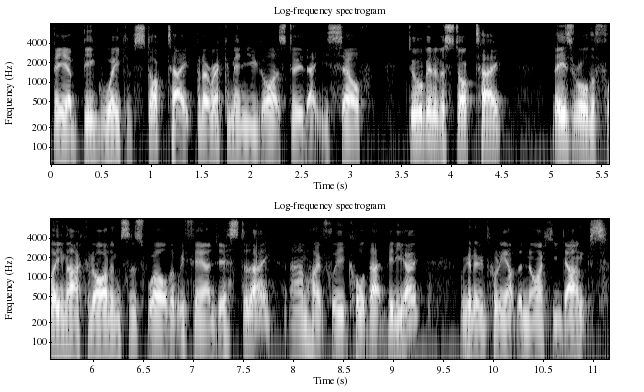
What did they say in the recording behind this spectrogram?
be a big week of stock take, but I recommend you guys do that yourself. Do a bit of a stock take, these are all the flea market items as well that we found yesterday. Um, hopefully you caught that video. We're going to be putting up the Nike Dunks.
